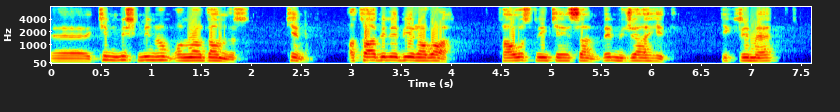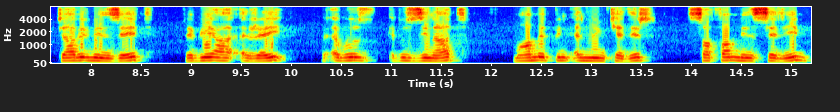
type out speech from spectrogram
E, kimmiş? Minhum onlardandır. Kim? Ata bin Ebi Rabah, Tavus bin Keysan ve Mücahit, İkrime, Cabir bin Zeyd, Rebi'a Errey ve Ebu, Ebu Zinat, Muhammed bin El-Münkedir, Safvan bin Selim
